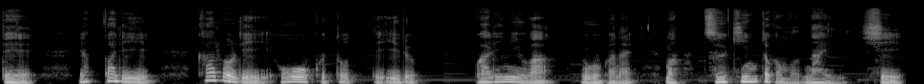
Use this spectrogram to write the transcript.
で、やっぱりカロリー多くとっている割には動かない。まあ、通勤とかもないし、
